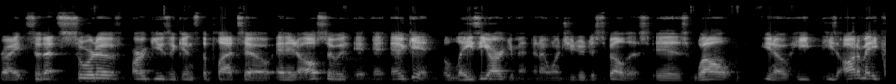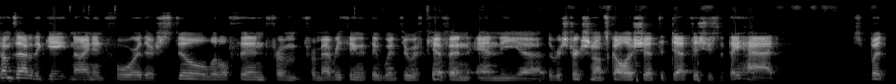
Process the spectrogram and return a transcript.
right? So that sort of argues against the plateau, and it also, it, it, again, a lazy argument, and I want you to dispel this is well, you know, he he's automated. He comes out of the gate nine and four. They're still a little thin from from everything that they went through with Kiffin and the uh, the restriction on scholarship, the depth issues that they had. but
